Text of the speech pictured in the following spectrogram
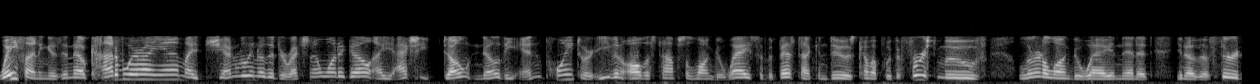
Wayfinding is now kind of where I am. I generally know the direction I want to go. I actually don't know the end point or even all the stops along the way. So the best I can do is come up with the first move, learn along the way, and then at you know the third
